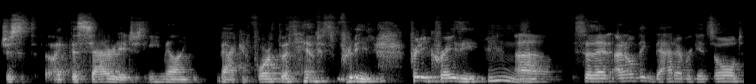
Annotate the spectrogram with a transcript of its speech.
just like this Saturday, just emailing back and forth with him. It's pretty pretty crazy. Mm. Um, so that I don't think that ever gets old.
